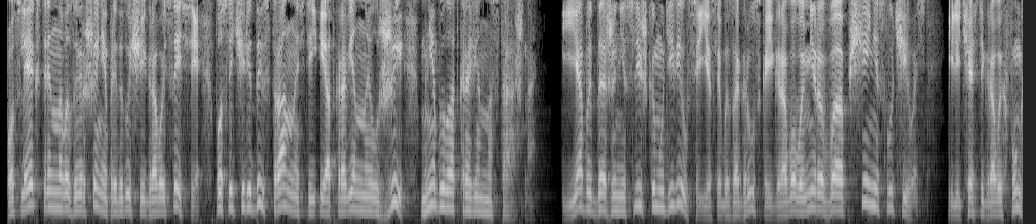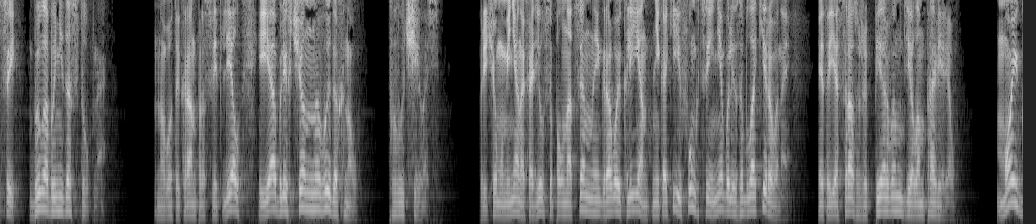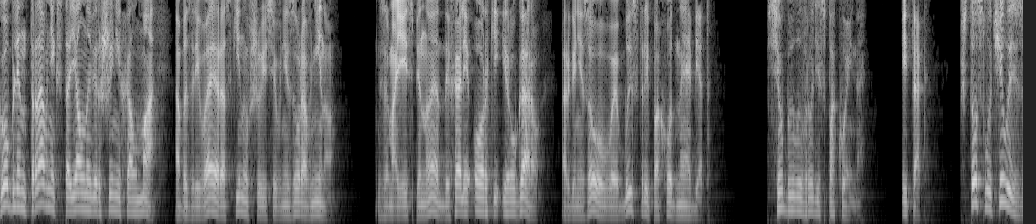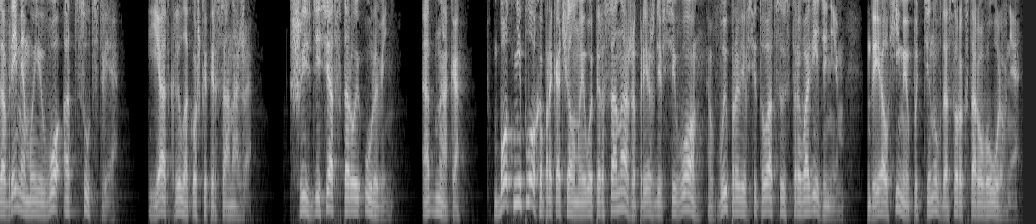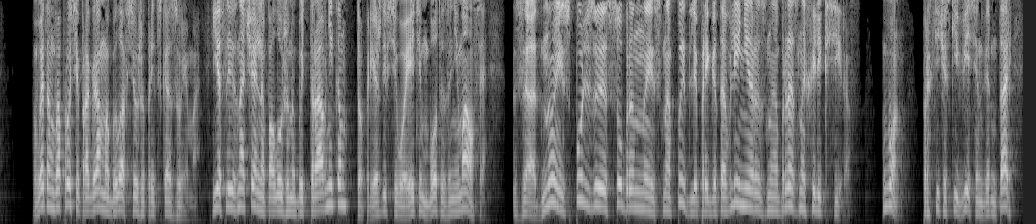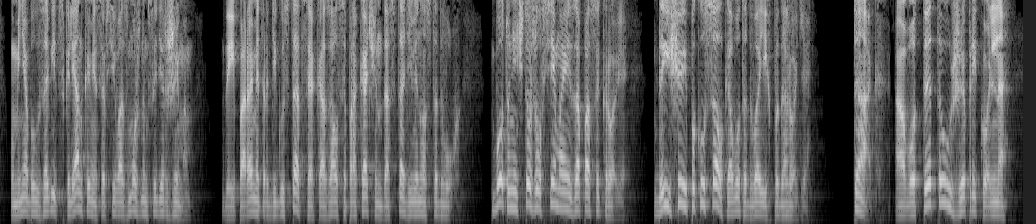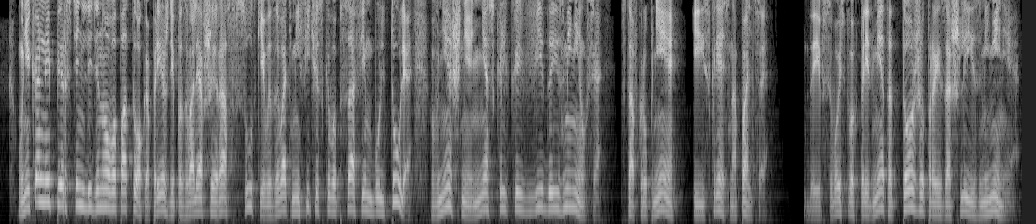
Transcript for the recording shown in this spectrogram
После экстренного завершения предыдущей игровой сессии, после череды странностей и откровенной лжи, мне было откровенно страшно. Я бы даже не слишком удивился, если бы загрузка игрового мира вообще не случилась, или часть игровых функций была бы недоступна. Но вот экран просветлел, и я облегченно выдохнул. Получилось. Причем у меня находился полноценный игровой клиент, никакие функции не были заблокированы. Это я сразу же первым делом проверил. Мой гоблин-травник стоял на вершине холма, обозревая раскинувшуюся внизу равнину. За моей спиной отдыхали орки и ругару, организовывая быстрый походный обед. Все было вроде спокойно. Итак, что случилось за время моего отсутствия? Я открыл окошко персонажа. 62 уровень. Однако, бот неплохо прокачал моего персонажа, прежде всего выправив ситуацию с травоведением, да и алхимию подтянув до 42 уровня. В этом вопросе программа была все же предсказуема. Если изначально положено быть травником, то прежде всего этим бот и занимался, заодно используя собранные снопы для приготовления разнообразных эликсиров. Вон, Практически весь инвентарь у меня был забит склянками со всевозможным содержимым. Да и параметр дегустации оказался прокачан до 192. Бот уничтожил все мои запасы крови. Да еще и покусал кого-то двоих по дороге. Так, а вот это уже прикольно. Уникальный перстень ледяного потока, прежде позволявший раз в сутки вызывать мифического пса Фимбультуля, внешне несколько видоизменился, став крупнее и искрясь на пальце. Да и в свойствах предмета тоже произошли изменения.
